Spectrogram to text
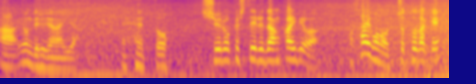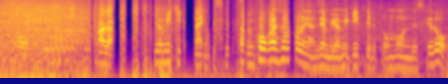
あ、読んでるじゃないや、えっと、収録している段階では、最後のちょっとだけ、読み切ってないんですけど、多分公開する頃には全部読み切ってると思うんですけど、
